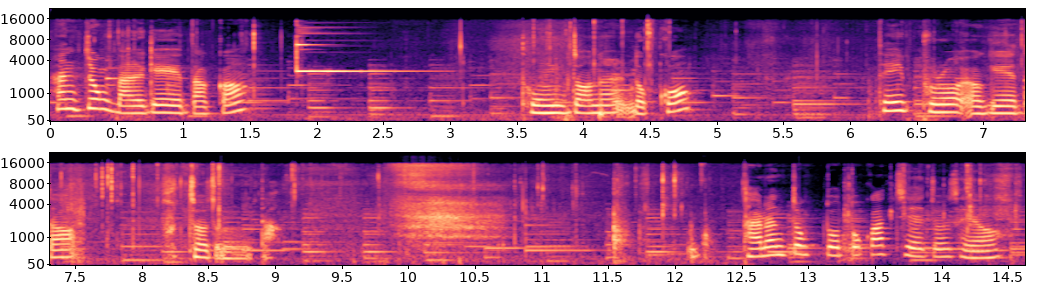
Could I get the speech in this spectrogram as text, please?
한쪽 날개에다가 동전을 넣고 테이프로 여기에다 붙여줍니다. 다른 쪽도 똑같이 해주세요.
